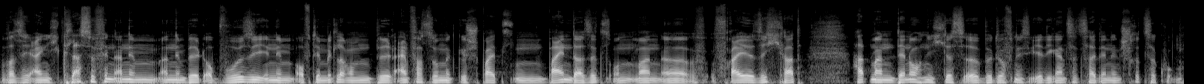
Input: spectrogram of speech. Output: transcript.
was ich eigentlich klasse finde an dem, an dem Bild, obwohl sie in dem, auf dem mittleren Bild einfach so mit gespreizten Beinen da sitzt und man äh, freie Sicht hat, hat man dennoch nicht das äh, Bedürfnis, ihr die ganze Zeit in den Schritt zu gucken.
